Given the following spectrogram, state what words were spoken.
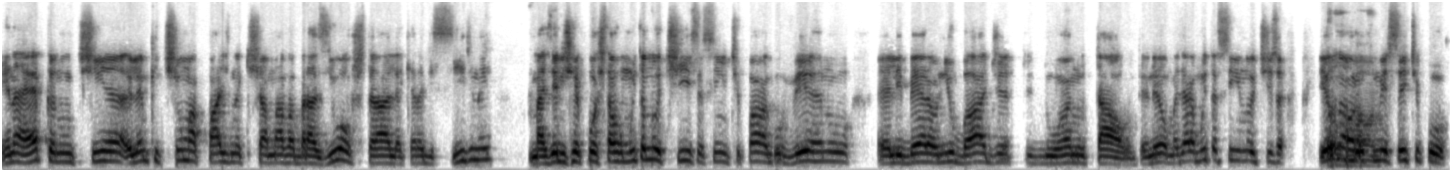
E na época não tinha, eu lembro que tinha uma página que chamava Brasil Austrália, que era de Sydney, mas eles repostavam muita notícia assim, tipo, ah, governo é, libera o new budget do ano tal, entendeu? Mas era muito assim notícia. Eu não, eu comecei tipo,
